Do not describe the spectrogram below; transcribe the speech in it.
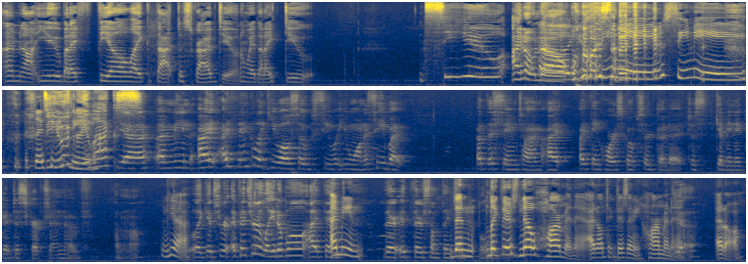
I'm not you, but I feel like that described you in a way that I do see you. I don't oh, know. Oh, you see me. You see me. It's nice Do to you agree, seen. Lex? Yeah, I mean, I, I think like you also see what you want to see, but at the same time, I, I think horoscopes are good at just giving a good description of I don't know. Yeah. Like it's re- if it's relatable, I think. I mean, there it, there's something. then like there's no harm in it. I don't think there's any harm in it Yeah. at all.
